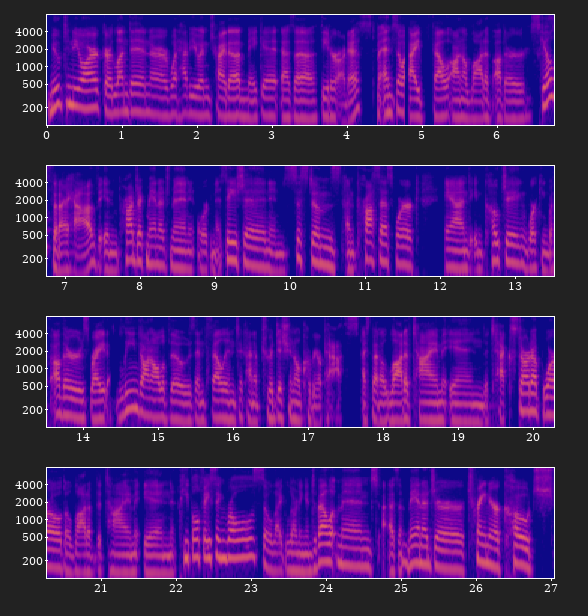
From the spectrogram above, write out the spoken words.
move to New York or London or what have you and try to make it as a theater artist. And so I fell on a lot of other skills that I have in project management, and organization, and systems and process work, and in coaching, working with others, right? Leaned on all of those and fell into kind of traditional career paths. I spent a lot of time in the tech startup world, a lot of the time in people facing roles. So, like learning and development as a manager, trainer, coach,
